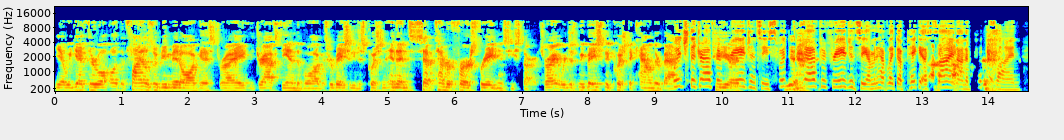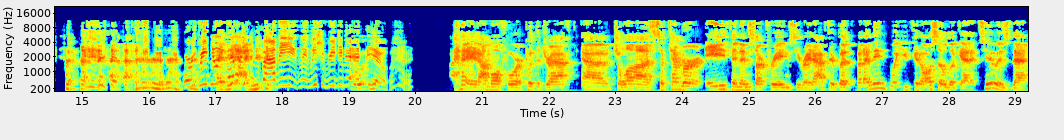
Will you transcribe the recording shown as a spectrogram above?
know, we get through all the finals would be mid August, right? The draft's the end of August. We're basically just pushing, and then September 1st, free agency starts, right? We're just, we basically push the calendar back. Switch the draft to free agency. Switch yeah. the draft to free agency. I'm going to have like a picket, a sign on a picket line. We're redoing and that, yeah, Bobby. We, we, should redo that well, too. Hey, I'm all for it. Put the draft uh, July, uh, September 8th, and then start free agency right after. But, but I think what you could also look at it too is that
